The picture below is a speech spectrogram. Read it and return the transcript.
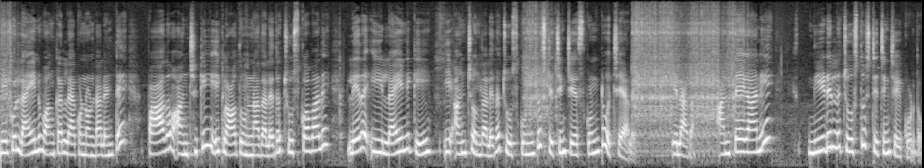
మీకు లైన్ వంకర్ లేకుండా ఉండాలంటే పాదం అంచుకి ఈ క్లాత్ ఉన్నదా లేదా చూసుకోవాలి లేదా ఈ లైన్కి ఈ అంచు ఉందా లేదా చూసుకుంటూ స్టిచ్చింగ్ చేసుకుంటూ వచ్చేయాలి. ఇలాగా. అంతేగాని నీడిల్ని చూస్తూ స్టిచ్చింగ్ చేయకూడదు.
